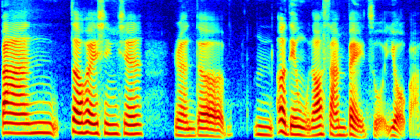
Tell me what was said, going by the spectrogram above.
般社会新鲜人的嗯二点五到三倍左右吧。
